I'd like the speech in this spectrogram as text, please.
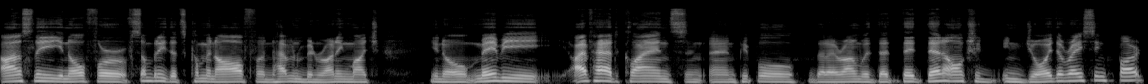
honestly, you know, for somebody that's coming off and haven't been running much, you know, maybe I've had clients and, and people that I run with that they, they don't actually enjoy the racing part.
